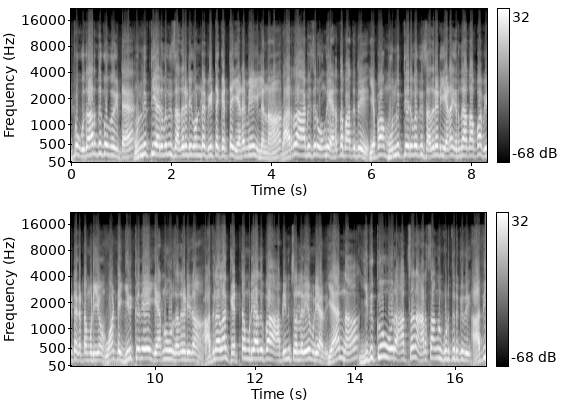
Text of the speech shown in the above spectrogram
இப்போ உதாரணத்துக்கு உங்ககிட்ட முன்னூத்தி அறுபது சதுரடி கொண்ட வீட்டை கட்ட இடமே இல்லைன்னா வர்ற ஆபீசர் உங்க இடத்த பார்த்துட்டு எப்பா முன்னூத்தி இருபது சதுரடி இடம் இருந்தா தான்ப்பா வீட்டை கட்ட முடியும். உன்ட்ட இருக்கதே 200 சதுரடி தான். அதுல எல்லாம் கட்ட முடியாதுப்பா அப்படின்னு சொல்லவே முடியாது. ஏன்னா இதுக்கும் ஒரு ஆப்ஷன் அரசாங்கம் கொடுத்திருக்குது. அது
